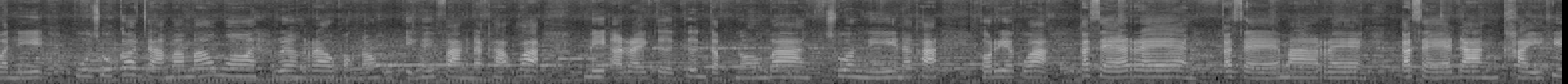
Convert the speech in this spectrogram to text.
วันนี้ครูชูก็จะมาเม้าท์มอยเรื่องเล่าของน้องอุ๋งอิงให้ฟังนะคะว่ามีอะไรเกิดขึ้นกับน้องบ้างช่วงนี้นะคะเขาเรียกว่ากระแสแรง กระแสมาแรง กระแสดังใครที่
